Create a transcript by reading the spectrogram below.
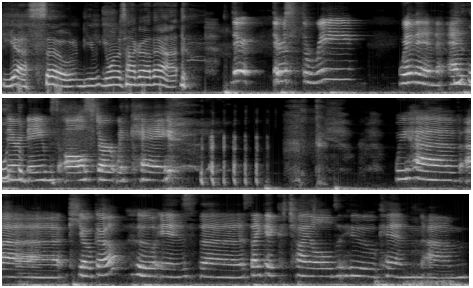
Yes so you, you want to talk about that? There there's three women and their names all start with k we have uh, kyoko who is the psychic child who can um,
